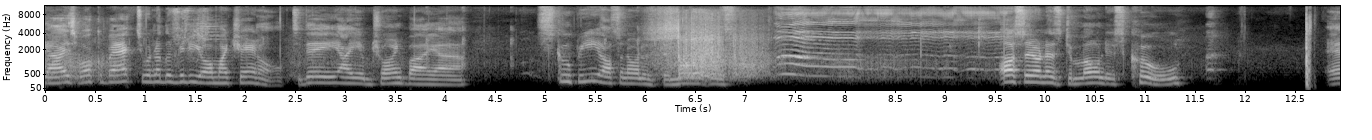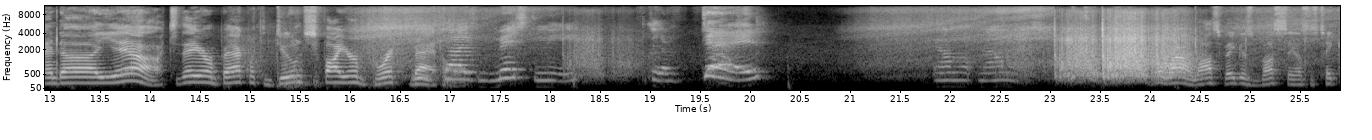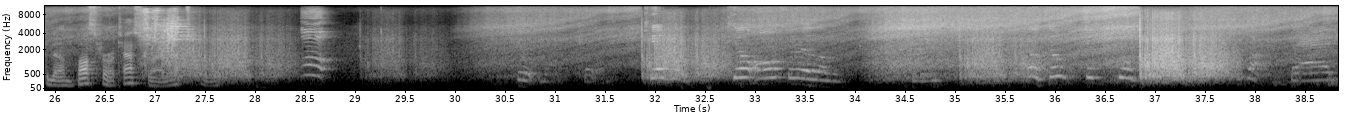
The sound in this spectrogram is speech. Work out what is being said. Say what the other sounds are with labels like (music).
guys, welcome back to another video on my channel. Today I am joined by uh, Scoopy, also known as Demonis, also known as Demonis Cool. And uh, yeah, today we're back with the Dunes Fire Brick Battle. You guys missed me because I'm dead. And I'm, now I'm Oh wow, Las Vegas bus sales is taking a bus for a test ride. That's cool. Do it, Mom. Kill them. Kill all three of them. No, don't just kill them. You got bad.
